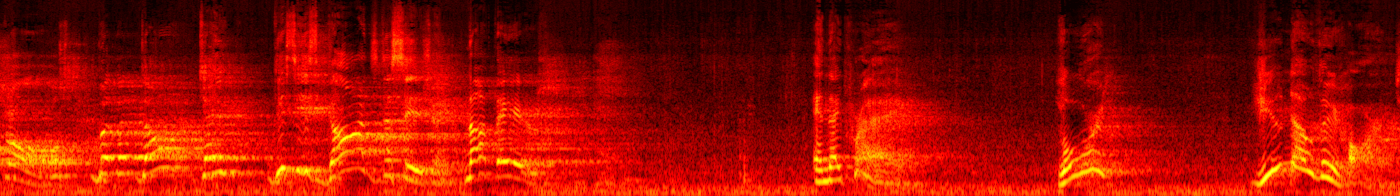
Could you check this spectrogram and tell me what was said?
straws, but, but don't take, this is God's decision, not theirs. And they pray, Lord, you know their heart.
